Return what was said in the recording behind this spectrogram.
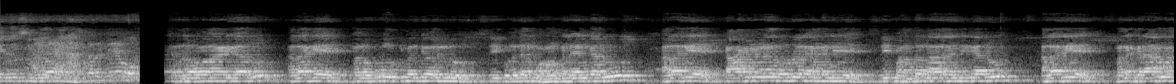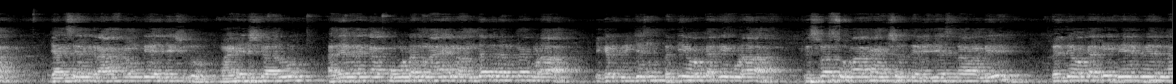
ఏదో మన ఉప ముఖ్యమంత్రి వర్యులు శ్రీ కొనిదెల పవన్ కళ్యాణ్ గారు అలాగే కాకినాడ రూరల్ ఎమ్మెల్యే శ్రీ పంత నారాయణ గారు అలాగే మన గ్రామ జనసేన గ్రామ కమిటీ అధ్యక్షుడు మహేష్ గారు అదేవిధంగా కూటమి నాయకులు అందరి తరఫున కూడా ఇక్కడ పిలిచేసిన ప్రతి ఒక్కరికి కూడా క్రిస్మస్ శుభాకాంక్షలు తెలియజేస్తున్నామండి. ప్రతి ఒక్కరికి పేరు పేరున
